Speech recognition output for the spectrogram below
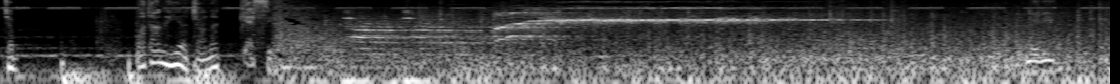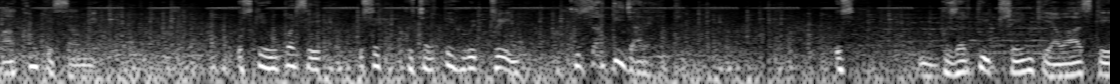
जब पता नहीं अचानक कैसे। मेरी आँखों के सामने, उसके ऊपर से उसे कुचलते हुए ट्रेन गुजरती जा रही थी। उस गुजरती ट्रेन की आवाज़ के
